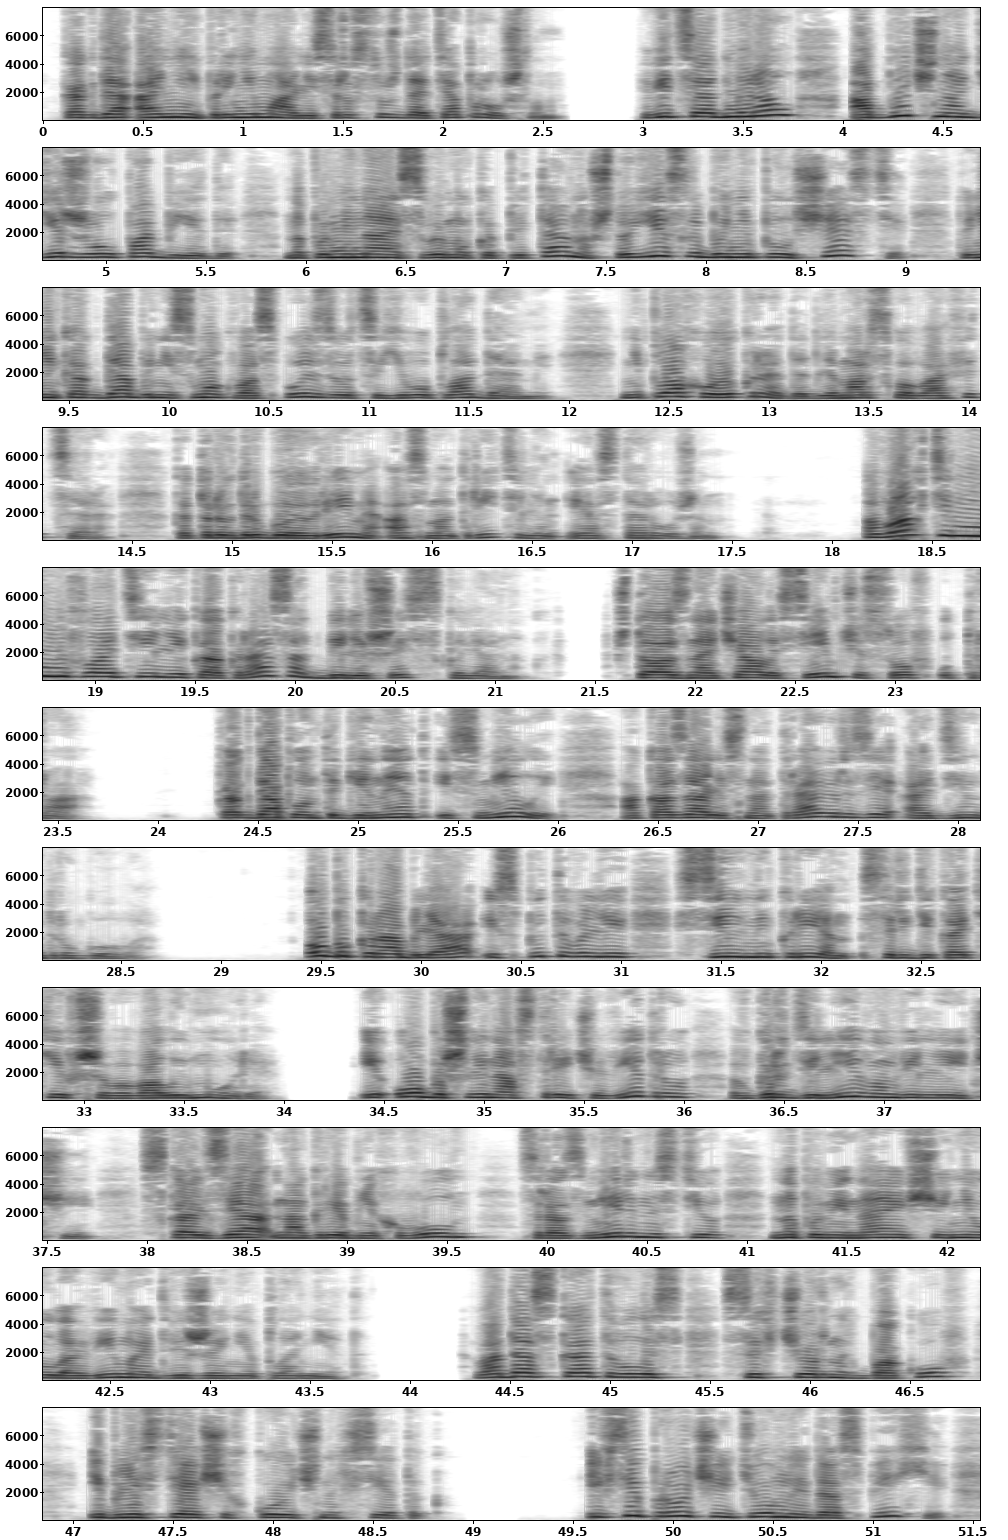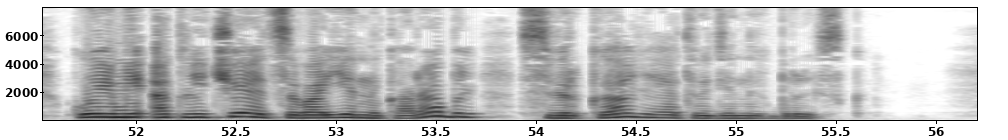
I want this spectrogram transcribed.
когда они принимались рассуждать о прошлом, Вице-адмирал обычно одерживал победы, напоминая своему капитану, что если бы не пыл счастья, то никогда бы не смог воспользоваться его плодами. Неплохое кредо для морского офицера, который в другое время осмотрителен и осторожен. Вахтенные на флотилии как раз отбили шесть скалянок, что означало семь часов утра, когда Плантагенет и Смелый оказались на траверзе один другого. Оба корабля испытывали сильный крен среди катившего валы моря, и оба шли навстречу ветру в горделивом величии, скользя на гребнях волн с размеренностью, напоминающей неуловимое движение планет. Вода скатывалась с их черных боков и блестящих коечных сеток, и все прочие темные доспехи, коими отличается военный корабль, сверкали от водяных брызг.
